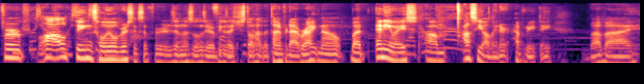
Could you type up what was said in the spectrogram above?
for all things Hoyoverse, except for Zenless Zone Zero because I just don't have the time for that right now. But anyways, um, I'll see y'all later. Have a great day. Bye bye.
